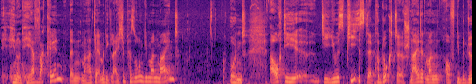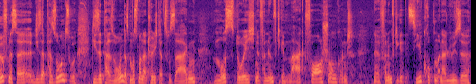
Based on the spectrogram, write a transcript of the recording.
hin und her wackeln, denn man hat ja immer die gleiche Person, die man meint. Und auch die, die USPs der Produkte schneidet man auf die Bedürfnisse dieser Person zu. Diese Person, das muss man natürlich dazu sagen, muss durch eine vernünftige Marktforschung und eine vernünftige Zielgruppenanalyse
